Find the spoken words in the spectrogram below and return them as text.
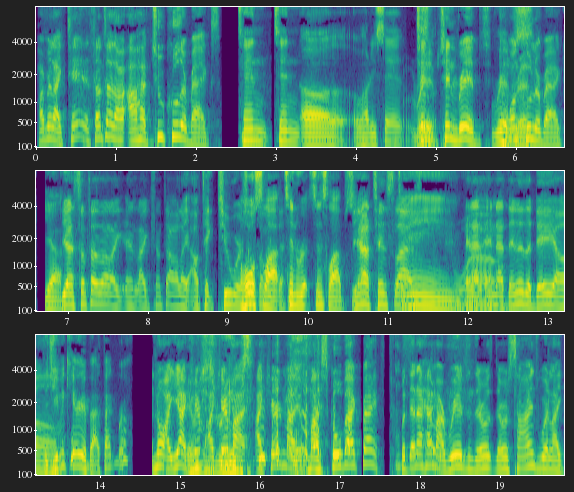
probably like ten. And sometimes I'll, I'll have two cooler bags, 10, 10, uh, how do you say it? ten, Ribs. 10 ribs, Ribs. one Rib. cooler bag. Yeah. Yeah, sometimes I like and like sometimes I like I'll take two or A whole something like that. 10, ri- 10 slabs. Yeah, ten slabs. Dang. Wow. And at, and at the end of the day, um, Did you even carry a backpack, bro? No, I, yeah, I carried, I carried my. I carried my, my school backpack, but then I had my ribs, and there was there was times where like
